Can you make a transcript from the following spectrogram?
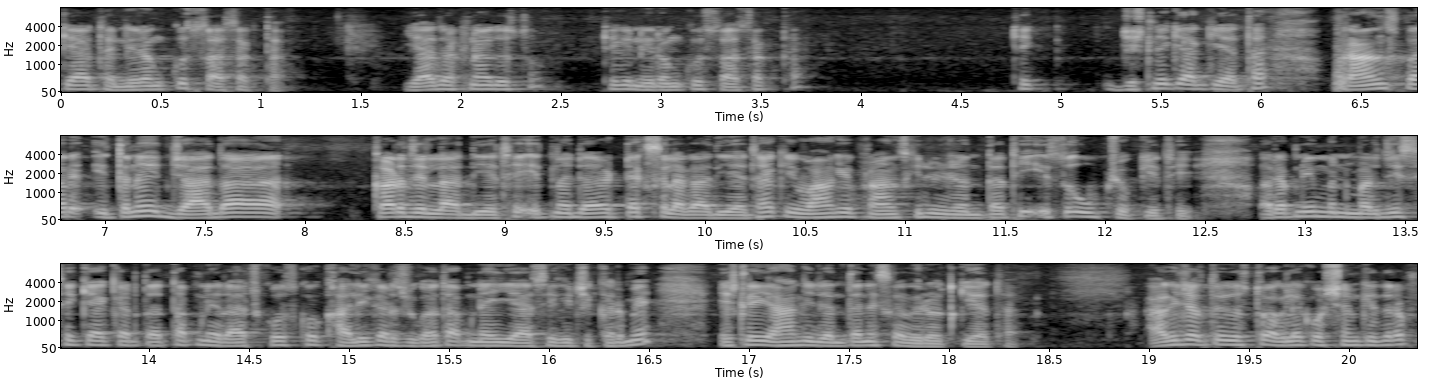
क्या था? निरंकुश शासक था। याद रखना है दोस्तों, ठीक है, निरंकुश शासक था। ठीक, जिसने क्या किया था? फ्रांस पर इतने ज़्यादा कर्ज ला दिए थे, इतना ज़्यादा टैक्स लगा दिया था कि वहाँ की फ्रांस की जो जनता थी, इससे उब चुकी थी। और अपनी मनमर्जी से क्या करता था, अपने राजकोष को खाली कर चुका था अपने यासी के चक्कर में, इसलिए यहाँ की जनता ने इसका विरोध किया था। आगे चलते हैं दोस्तों, अगले क्वेश्चन की तरफ़,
